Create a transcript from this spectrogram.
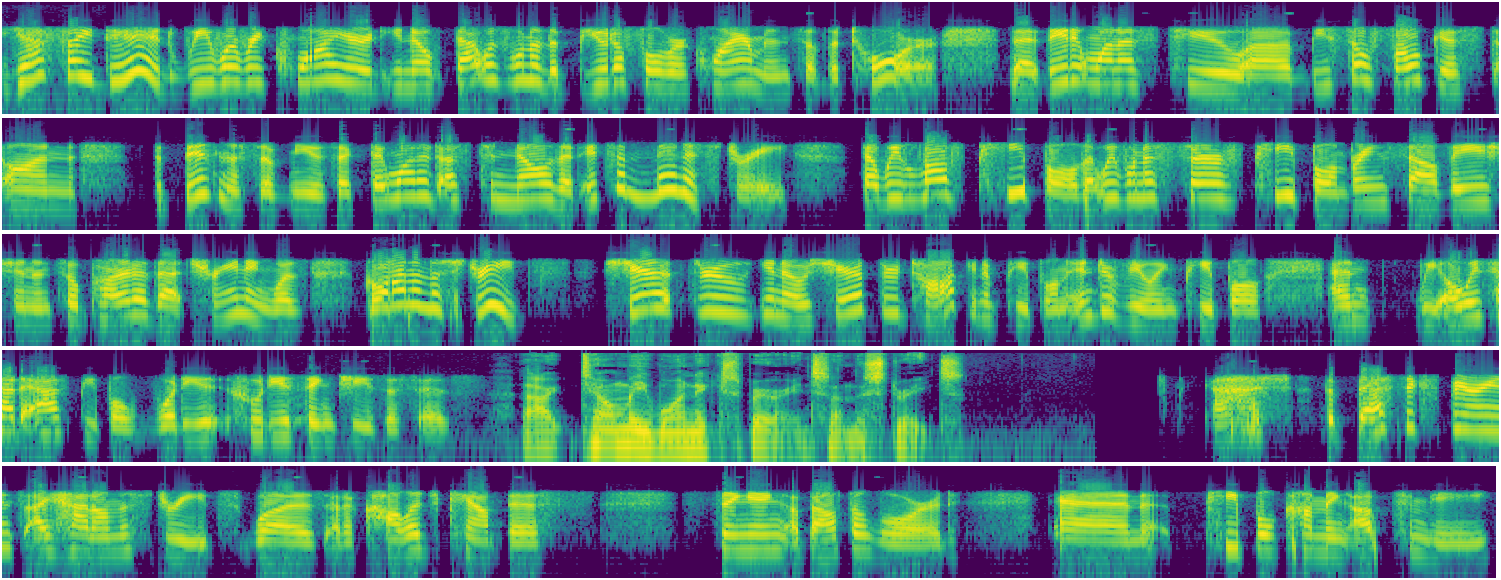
Yes, I did. We were required, you know, that was one of the beautiful requirements of the tour, that they didn't want us to uh, be so focused on the business of music. They wanted us to know that it's a ministry, that we love people, that we want to serve people and bring salvation. And so part of that training was go out on the streets, share it through, you know, share it through talking to people and interviewing people. And we always had to ask people, what do you, who do you think Jesus is? All right, tell me one experience on the streets. Gosh, the best experience I had on the streets was at a college campus singing about the Lord and people coming up to me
